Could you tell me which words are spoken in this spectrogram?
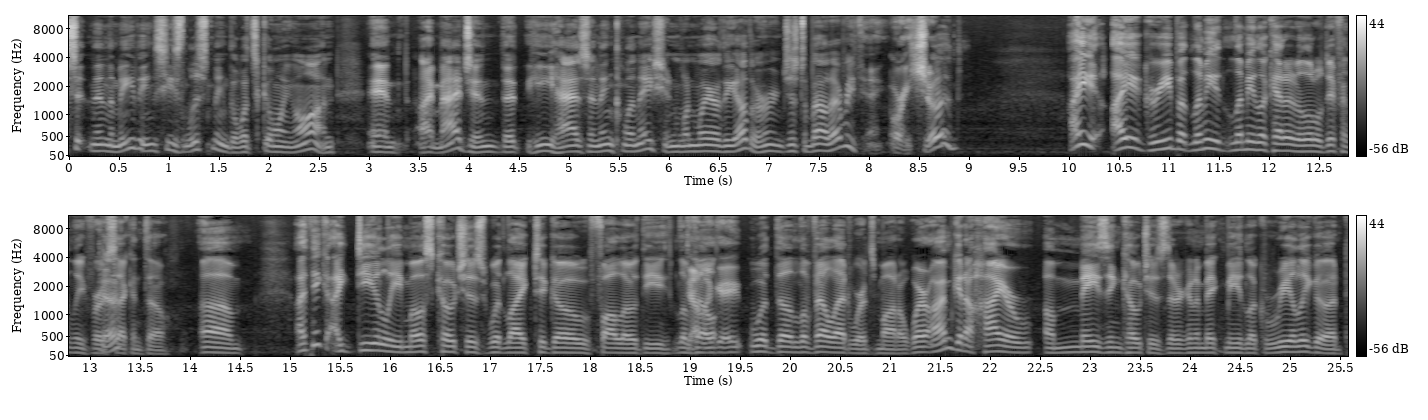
sitting in the meetings, he's listening to what's going on, and I imagine that he has an inclination one way or the other in just about everything, or he should. I I agree, but let me let me look at it a little differently for Okay. a second, though. Um, I think ideally most coaches would like to go follow the LaVell Delegate. with the LaVell Edwards model, where I'm going to hire amazing coaches that are going to make me look really good,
